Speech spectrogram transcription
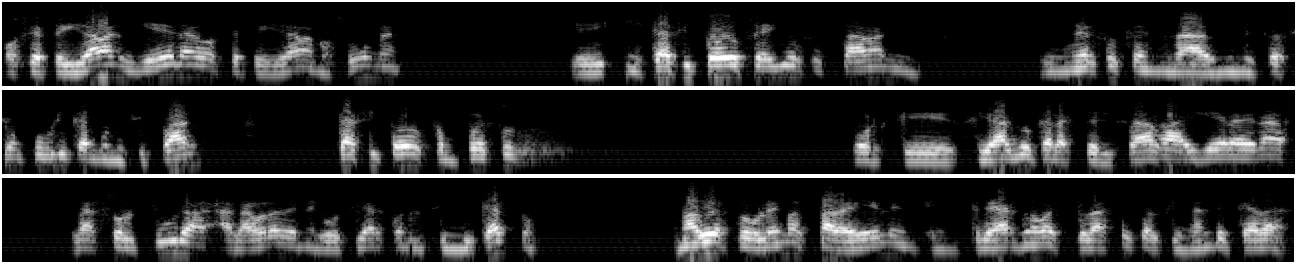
O se apellidaban Higuera o se apellidaban Osuna. Eh, y casi todos ellos estaban inmersos en la administración pública municipal, casi todos compuestos porque si algo caracterizaba a Higuera era la soltura a la hora de negociar con el sindicato. No había problemas para él en, en crear nuevas plazas al final de cada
